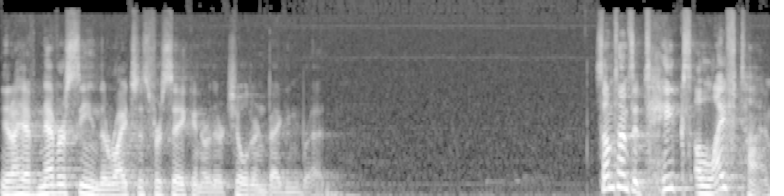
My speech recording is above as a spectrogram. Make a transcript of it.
Yet I have never seen the righteous forsaken or their children begging bread. Sometimes it takes a lifetime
